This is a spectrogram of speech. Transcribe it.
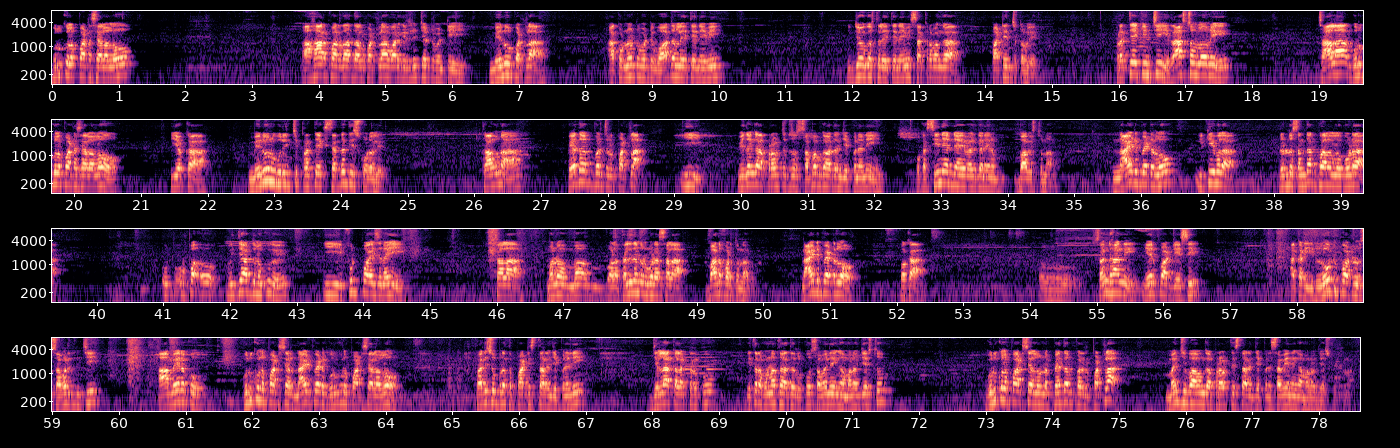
గురుకుల పాఠశాలలో ఆహార పదార్థాల పట్ల వారికి రుచించేటువంటి మెనూ పట్ల అక్కడ ఉన్నటువంటి వార్డన్లు అయితేనేమి ఉద్యోగస్తులు అయితేనేమి సక్రమంగా పాటించటం లేదు. ప్రత్యేకించి రాష్ట్రంలోని చాలా గురుకుల పాఠశాలలో ఈ యొక్క మెనూను గురించి ప్రత్యేక శ్రద్ధ తీసుకోవడం లేదు. కావున పేద పట్ల ఈ విధంగా ప్రవర్తించడం సబబ్ కాదని చెప్పినని ఒక సీనియర్ న్యాయవాదిగా నేను భావిస్తున్నాను. నాయుడుపేటలో ఇటీవల రెండు సందర్భాలలో కూడా ఉప ఉప విద్యార్థులకు ఈ ఫుడ్ పాయిజన్ అయి చాలా మనో వాళ్ళ తల్లిదండ్రులు కూడా చాలా బాధపడుతున్నారు. నాయుడుపేటలో ఒక సంఘాన్ని ఏర్పాటు చేసి అక్కడ ఈ లోటుపాట్లు సవరించి ఆ మేరకు గురుకుల పాఠశాల నాయుడుపేట గురుకుల పాఠశాలలో పరిశుభ్రత పాటిస్తారని చెప్పినని జిల్లా కలెక్టర్కు ఇతర ఉన్నతాధికారులకు సమన్వయంగా మనవి చేస్తూ గురుకుల పాఠశాలలో ఉన్న పేద పట్ల మంచి భావంగా ప్రవర్తిస్తారని చెప్పిన సవీనంగా మనం చేసుకుంటున్నాను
